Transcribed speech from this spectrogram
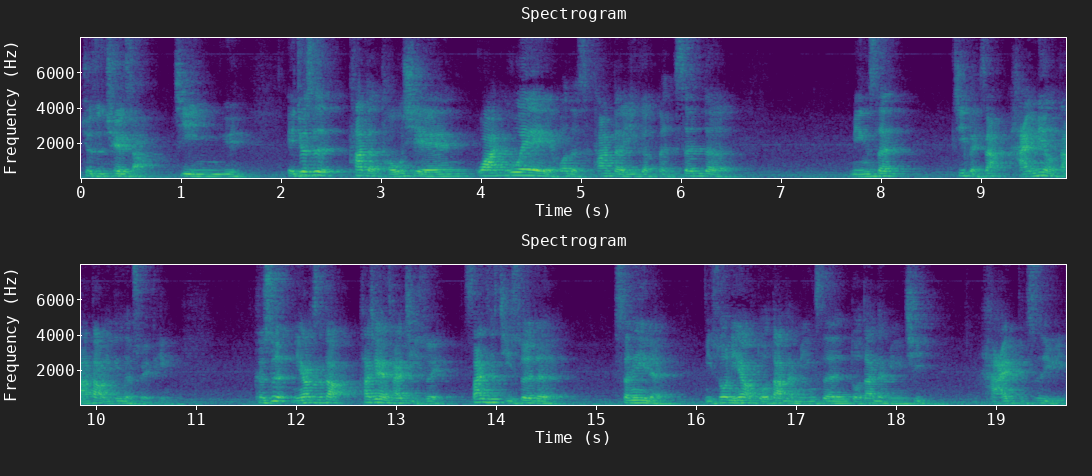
就是缺少金运，也就是他的头衔、官位，或者是他的一个本身的名声。基本上还没有达到一定的水平，可是你要知道，他现在才几岁，三十几岁的生意人，你说你要多大的名声，多大的名气，还不至于，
